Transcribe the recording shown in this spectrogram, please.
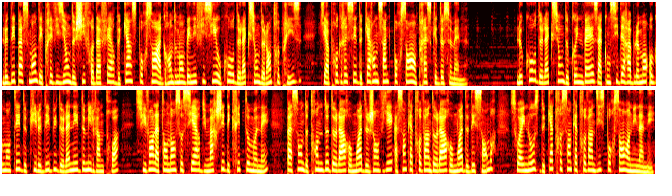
le dépassement des prévisions de chiffre d'affaires de 15% a grandement bénéficié au cours de l'action de l'entreprise, qui a progressé de 45% en presque deux semaines. Le cours de l'action de Coinbase a considérablement augmenté depuis le début de l'année 2023, suivant la tendance haussière du marché des crypto-monnaies, passant de 32 dollars au mois de janvier à 180 dollars au mois de décembre, soit une hausse de 490% en une année.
